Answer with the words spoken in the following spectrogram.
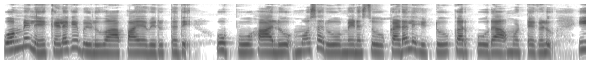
ಒಮ್ಮೆಲೆ ಕೆಳಗೆ ಬೀಳುವ ಅಪಾಯವಿರುತ್ತದೆ. ಉಪ್ಪು, ಹಾಲು, ಮೊಸರು, ಮೆಣಸು ಕಡಲೆ ಹಿಟ್ಟು ಕರ್ಪೂರ, ಮೊಟ್ಟೆಗಳು ಈ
